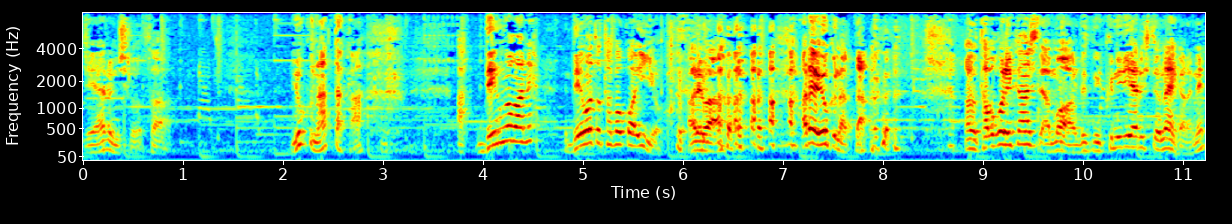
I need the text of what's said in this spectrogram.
JR にしろさ良くなったか？あ電話はね電話とタバコはいいよ。あれは。あれは良くなった。あのタバコに関してはまあ別に国でやる必要ないからね。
